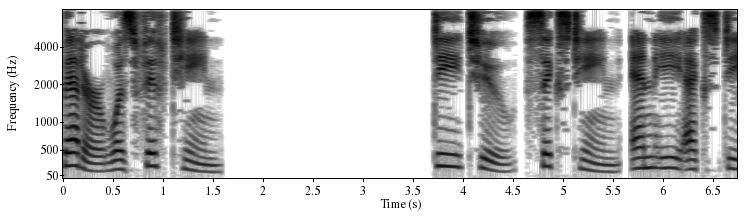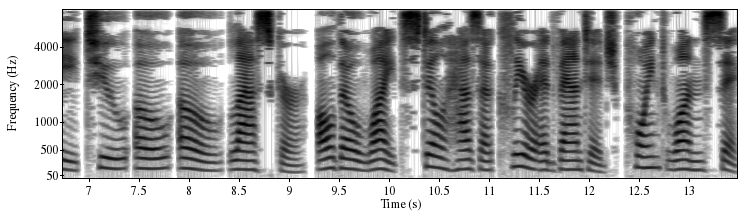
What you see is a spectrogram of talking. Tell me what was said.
Better was 15 D2, 16, NEXD2 0 Lasker, although white still has a clear advantage 0.16.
